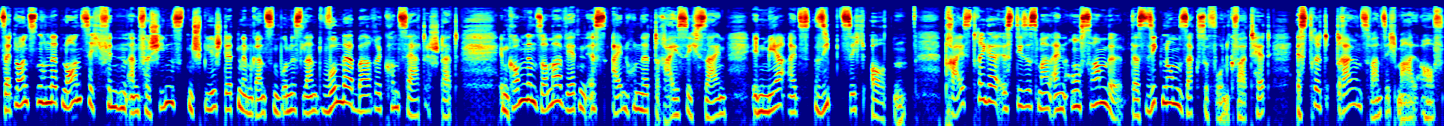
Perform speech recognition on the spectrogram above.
Seit 1990 finden an verschiedensten Spielstätten im ganzen Bundesland wunderbare Konzerte statt. Im kommenden Sommer werden es 130 sein, in mehr als 70 Orten. Preisträger ist dieses Mal ein Ensemble, das Signum Saxophon Quartett. Es tritt 23 Mal auf.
